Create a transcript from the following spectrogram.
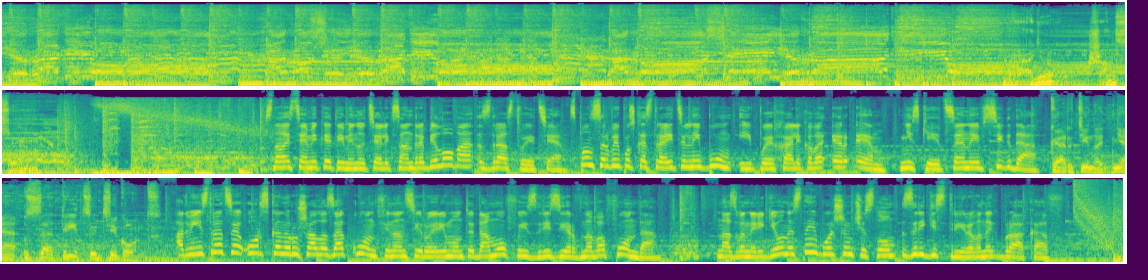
Хорошее радио, хорошее радио, хорошее радио. Радио Шансон. С новостями к этой минуте Александра Белова. Здравствуйте. Спонсор выпуска «Строительный бум» ИП Халикова РН. Низкие цены всегда. Картина дня за 30 секунд. Администрация Орска нарушала закон, финансируя ремонты домов из резервного фонда. Названы регионы с наибольшим числом зарегистрированных браков.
